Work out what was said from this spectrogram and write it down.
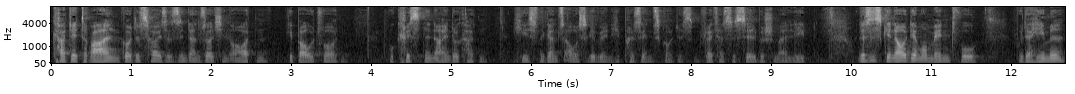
Kathedralen, Gotteshäuser sind an solchen Orten gebaut worden, wo Christen den Eindruck hatten, hier ist eine ganz außergewöhnliche Präsenz Gottes. Und vielleicht hast du es selber schon mal erlebt. Und das ist genau der Moment, wo, wo der Himmel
